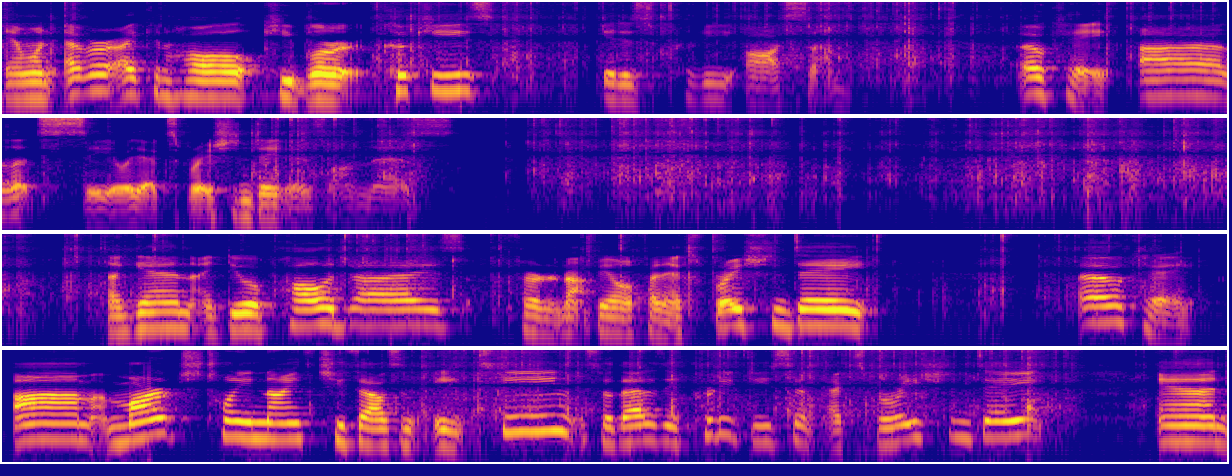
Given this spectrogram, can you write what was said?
And whenever I can haul Keebler cookies, it is pretty awesome. Okay, uh, let's see where the expiration date is on this. Again, I do apologize for not being able to find the expiration date. Okay, um, March 29th, 2018, so that is a pretty decent expiration date. And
